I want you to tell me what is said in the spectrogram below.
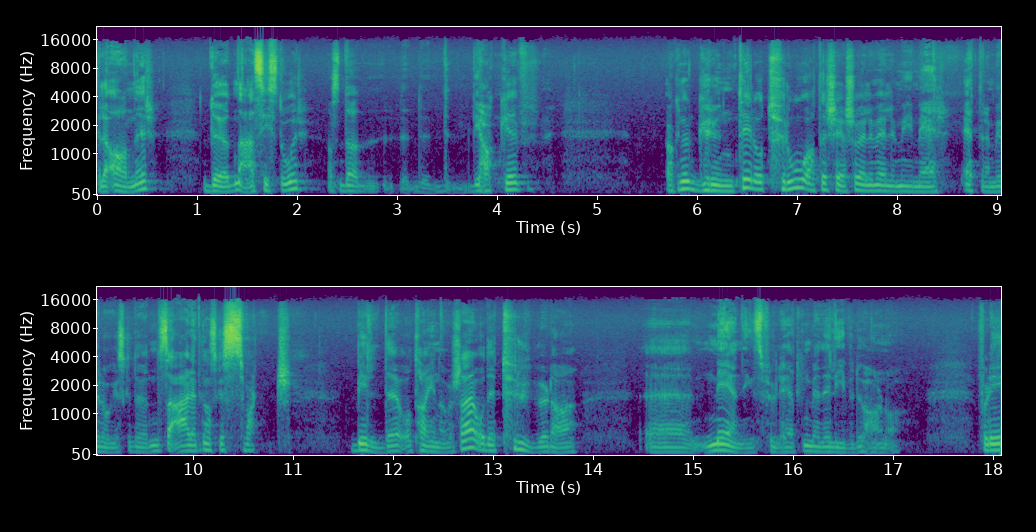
eller aner, døden er siste ord. Altså, da, vi har ikke har ikke noen grunn til å tro at det skjer så veldig, veldig mye mer etter den biologiske døden. Så er det et ganske svart bilde å ta inn over seg, og det truer da eh, meningsfullheten med det livet du har nå. Fordi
